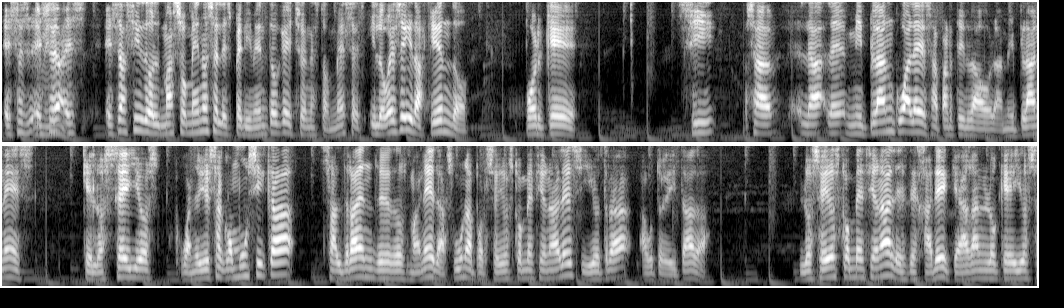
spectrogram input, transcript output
ese, ha sido el, más o menos el experimento que he hecho en estos meses. Y lo voy a seguir haciendo. Porque si. O sea, mi plan, ¿cuál es a partir de ahora? Mi plan es que los sellos, cuando yo saco música, saldrán de dos maneras. Una por sellos convencionales y otra autoeditada. Los sellos convencionales dejaré que hagan lo que ellos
